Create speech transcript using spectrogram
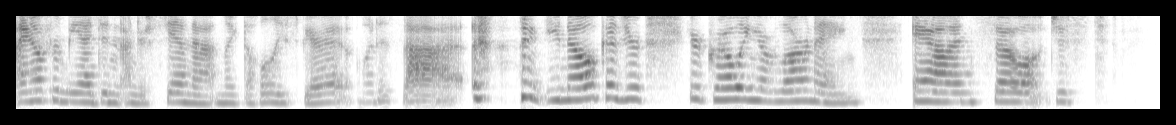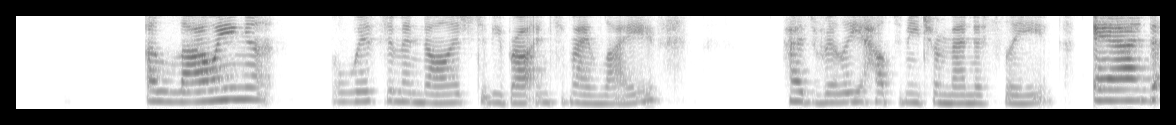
I know for me, I didn't understand that. I'm like, the Holy Spirit, what is that? you know, because you're you're growing, you're learning. And so just allowing wisdom and knowledge to be brought into my life has really helped me tremendously. And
